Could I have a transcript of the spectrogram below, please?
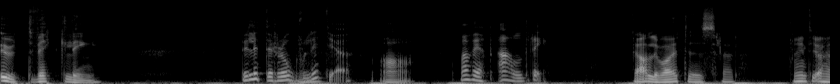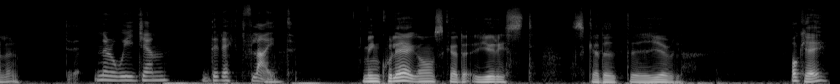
utveckling. Det är lite roligt ju. Ja. Man vet aldrig. Jag har aldrig varit i Israel. Nej, inte jag heller. Norwegian direct flight. Min kollega, hon ska, jurist, ska dit i jul. Okej.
